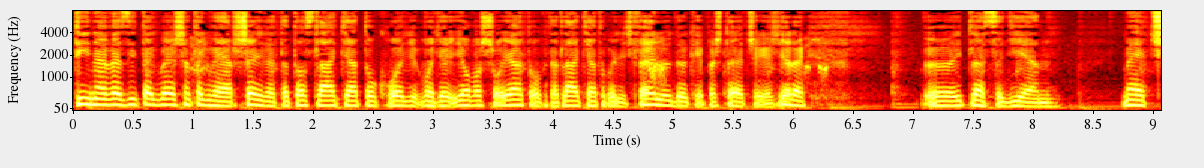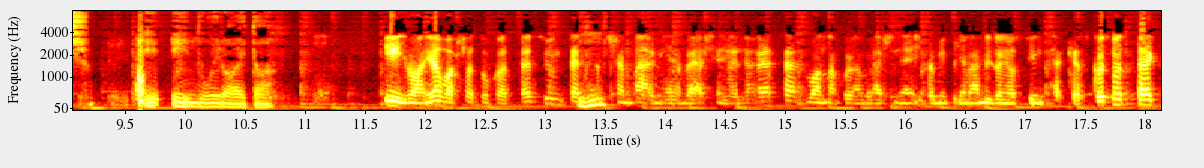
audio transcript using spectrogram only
ti nevezitek be esetleg versenyre? Tehát azt látjátok, hogy, vagy javasoljátok? Tehát látjátok, hogy egy fejlődőképes, tehetséges gyerek, itt lesz egy ilyen meccs, indulj rajta. Így van, javaslatokat teszünk, természetesen bármilyen versenyre nevezhet. Vannak olyan versenyek, amik ugye már bizonyos szinthez kötöttek,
